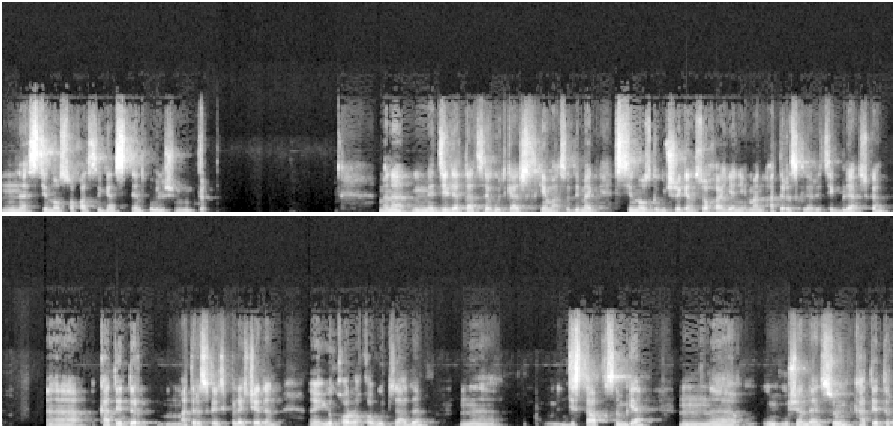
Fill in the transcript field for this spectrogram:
mm, stenoz sohasiga stent qo'yilishi mumkin. Mana mm, dilatatsiya o'tkazish sxemasi. Demak stenozga uchragan soha ya'ni mana aterosklerotik blyashka e, kateter aterosklerotik blyashkadan e, yuqoriroqqa o'tadi. Mm, distal qismga o'shandan so'ng kateter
